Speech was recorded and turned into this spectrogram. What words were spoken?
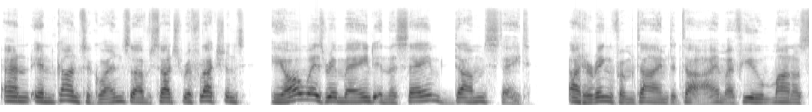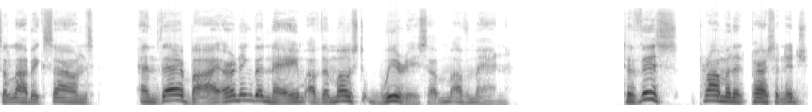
And in consequence of such reflections he always remained in the same dumb state, uttering from time to time a few monosyllabic sounds, and thereby earning the name of the most wearisome of men. To this prominent personage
